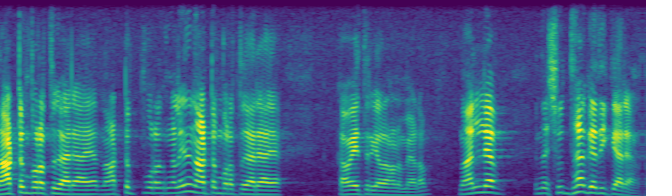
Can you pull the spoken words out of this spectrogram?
നാട്ടുംപുറത്തുകാരായ നാട്ടുപുറങ്ങളിൽ നാട്ടുംപുറത്തുകാരായ കവയത്രികളാണ് മാഡം. നല്ല എന്ന ശുദ്ധഗതിക്കാരാണ്.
